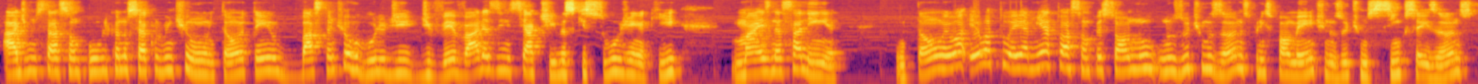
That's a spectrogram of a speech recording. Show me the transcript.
a administração pública no século XXI. Então eu tenho bastante orgulho de, de ver várias iniciativas que surgem aqui mais nessa linha. Então eu, eu atuei, a minha atuação pessoal no, nos últimos anos, principalmente nos últimos 5, 6 anos,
